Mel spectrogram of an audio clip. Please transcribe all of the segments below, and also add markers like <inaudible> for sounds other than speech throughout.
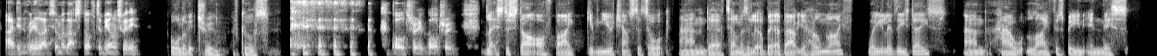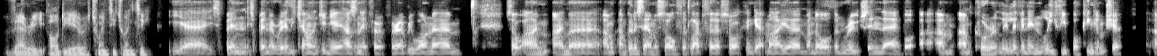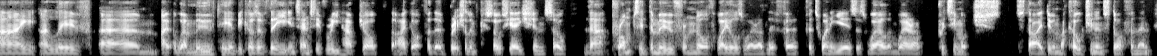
I didn't realise some of that stuff, to be honest with you. All of it true, of course. <laughs> all true, all true. Let's just start off by giving you a chance to talk and uh, telling us a little bit about your home life, where you live these days, and how life has been in this very odd year of 2020. Yeah, it's been it's been a really challenging year, hasn't it, for for everyone? Um, so I'm I'm a I'm, I'm going to say I'm a Salford lad first, so I can get my uh, my northern roots in there. But I'm I'm currently living in leafy Buckinghamshire, I I live. Um, I, I, moved here because of the intensive rehab job that I got for the British Olympic Association. So that prompted the move from North Wales, where I'd lived for for 20 years as well, and where I pretty much started doing my coaching and stuff. And then,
